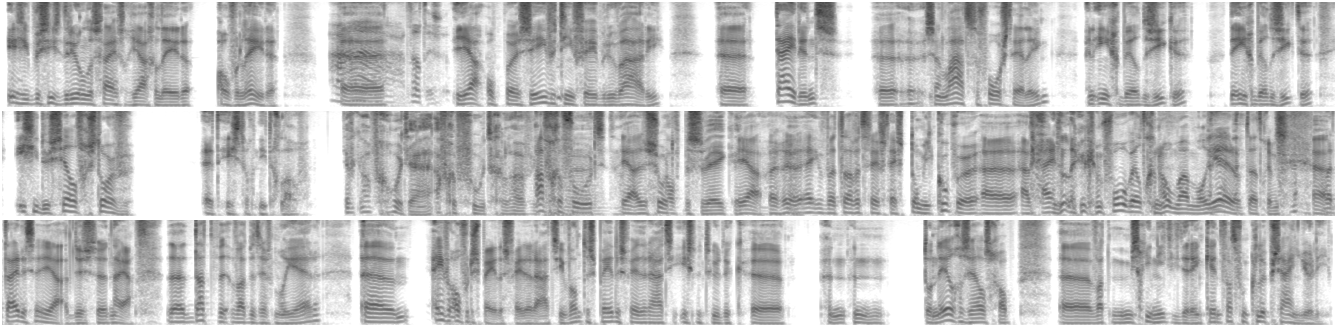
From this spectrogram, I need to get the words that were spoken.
is hij precies 350 jaar geleden overleden. ah, eh, dat is het. Ja, op eh, 17 februari. eh, tijdens eh, eh, zijn laatste voorstelling, een ingebeelde zieke, de ingebeelde ziekte, is hij dus zelf gestorven. Het is toch niet te geloven. Dat heb ik wel over gehoord, ja. Afgevoerd, geloof ik. Afgevoerd, Eh, ja, een soort. Half bezweken. Ja, eh, eh, wat dat betreft heeft Tommy Cooper eh, uiteindelijk een voorbeeld genomen aan Molière op dat gebied. Ja. Maar tijdens, ja, dus eh, nou ja, eh, dat wat betreft Molière. Ehm, even over de Spelersfederatie. Want de Spelersfederatie is natuurlijk eh, een, een toneelgezelschap eh, wat misschien niet iedereen kent. Wat voor club zijn jullie?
